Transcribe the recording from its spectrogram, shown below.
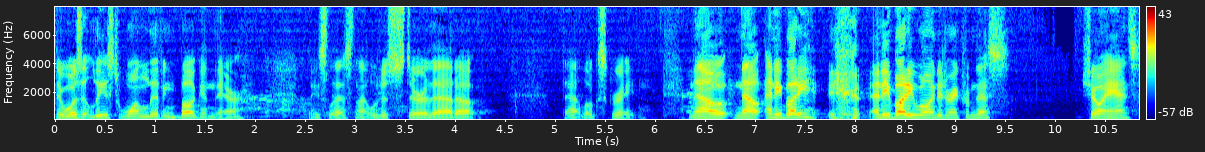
There was at least one living bug in there at least last night. We'll just stir that up. That looks great. Now, now anybody, anybody willing to drink from this? Show of hands.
